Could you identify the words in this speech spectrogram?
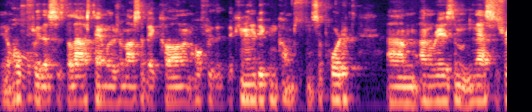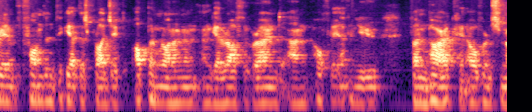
you know, hopefully this is the last time where there's a massive big call, and hopefully the, the community can come and support it um, and raise the necessary funding to get this project up and running and, and get it off the ground and hopefully have a new Finn Park over in St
